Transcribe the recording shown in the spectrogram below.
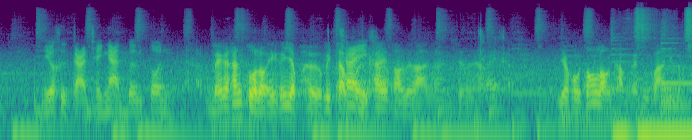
นี่ก็คือการใช้งานเบื้องต้นนะครับ แม้กระทั่งตัวเราเองก็อย่าเผลอไปจับใช่คนไข้ครับ ตอนเวลานั้นใช่ไหมครับ ใช่ครับ เดี๋ยวคงต้องลองทำกันดูบ้างดีกว่า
